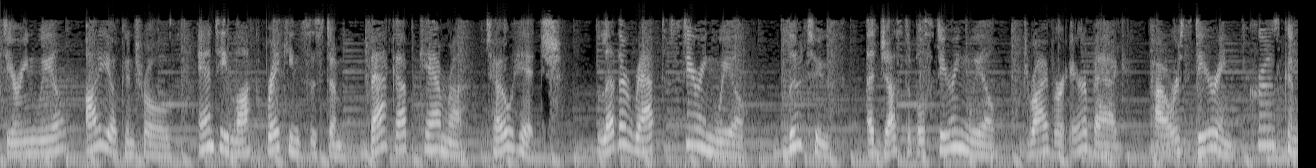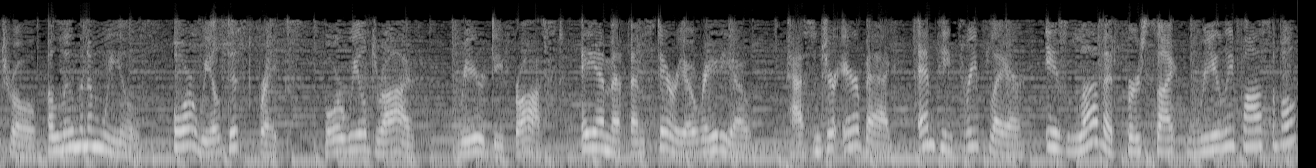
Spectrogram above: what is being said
steering wheel, audio controls, anti-lock braking system, backup camera, tow hitch, leather wrapped steering wheel, Bluetooth, adjustable steering wheel, driver airbag, power steering, cruise control, aluminum wheels, four-wheel disc brakes, four-wheel drive, rear defrost, AM FM stereo radio, passenger airbag, MP3 player. Is love at first sight really possible?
